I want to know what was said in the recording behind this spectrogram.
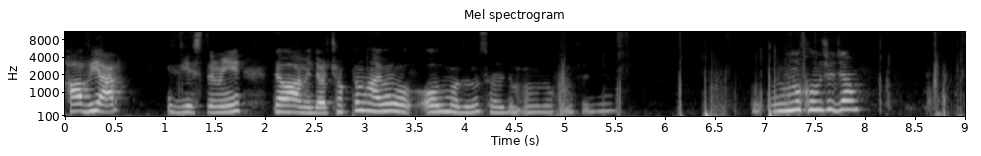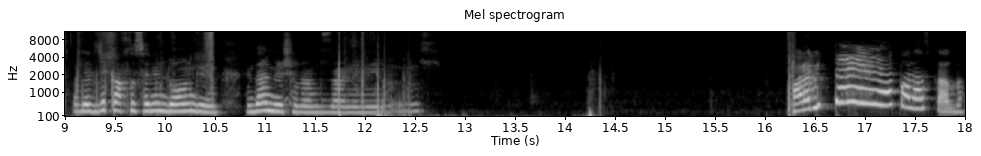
havyar istemeyi devam ediyor. Çoktan hayvar ol- olmadığını söyledim. Onunla konuşacağım. Onunla konuşacağım. Gelecek hafta senin doğum günün. Neden bir şölen düzenlemiyoruz? Para bitti. Para az kaldı.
